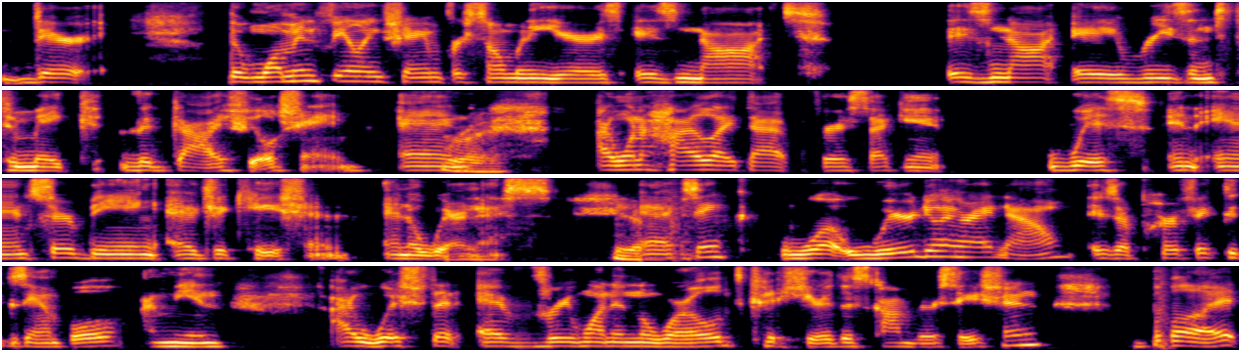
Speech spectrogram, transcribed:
there the woman feeling shame for so many years is not is not a reason to make the guy feel shame. And right. I want to highlight that for a second with an answer being education and awareness. Yeah. And I think what we're doing right now is a perfect example. I mean, I wish that everyone in the world could hear this conversation, but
